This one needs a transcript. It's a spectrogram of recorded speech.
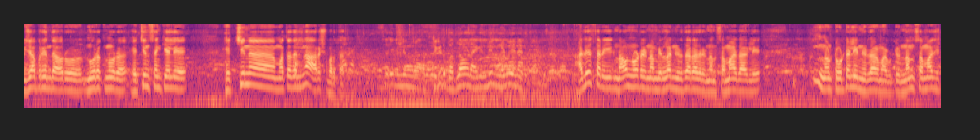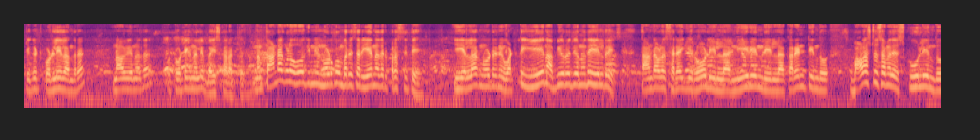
ಬಿಜಾಪುರಿಂದ ಅವರು ನೂರಕ್ಕೆ ನೂರು ಹೆಚ್ಚಿನ ಸಂಖ್ಯೆಯಲ್ಲಿ ಹೆಚ್ಚಿನ ಮತದಲ್ಲಿನ ಆರಿಸಿ ಬರ್ತಾರೆ. ಸರ್ ಈಗ ನಿಮ್ಮ ಟಿಕೆಟ್ ಬದಲಾವಣೆ ಅದೇ ಸರ್ ಈಗ ನಾವು ನೋಡ್ರಿ ನಮ್ಮೆಲ್ಲ ನಿರ್ಧಾರ ಅದ್ರಿ ನಮ್ಮ ಸಮಾಜದಾಗಲಿ ನಾವು ಟೋಟಲಿ ನಿರ್ಧಾರ ಮಾಡಿಬಿಟ್ಟಿವಿ. ನಮ್ಮ ಸಮಾಜ ಟಿಕೆಟ್ ಕೊಡಲಿಲ್ಲ ಅಂದ್ರೆ ನಾವು ಏನದ ಟೋಟಿಗ್ನಲ್ಲಿ ಬಹಿಷ್ಕಾರ ಆಗ್ತೀವಿ. ನಮ್ಮ ತಾಂಡಗಳು ಹೋಗಿ ನೀವು ನೋಡ್ಕೊಂಡು ಬರ್ರಿ ಸರ್ ಏನದ್ರಿ ಪರಿಸ್ಥಿತಿ? ಈಗ ಎಲ್ಲರೂ ನೋಡ್ರಿ ನೀವು ಒಟ್ಟು ಏನು ಅಭಿವೃದ್ಧಿ ಅನ್ನೋದೇ ಇಲ್ಲ ರೀ ತಾಂಡ ಒಳಗೆ ಸರಿಯಾಗಿ ರೋಡ್ ಇಲ್ಲ ನೀರಿಂದು ಇಲ್ಲ ಕರೆಂಟಿಂದು ಭಾಳಷ್ಟು ಸಮಯ ಸ್ಕೂಲಿಂದು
